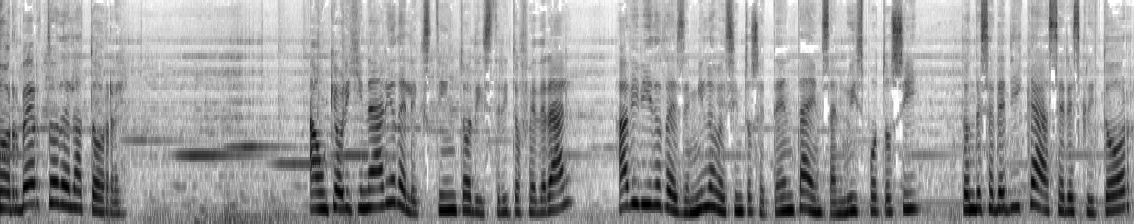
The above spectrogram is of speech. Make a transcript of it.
Norberto de la Torre. Aunque originario del extinto Distrito Federal, ha vivido desde 1970 en San Luis Potosí, donde se dedica a ser escritor,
